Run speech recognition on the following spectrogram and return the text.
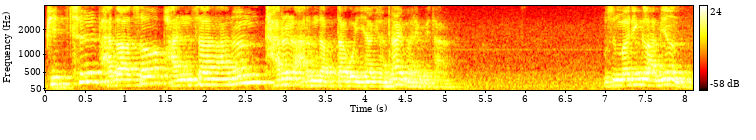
빛을 받아서 반사하는 달을 아름답다고 이야기한다 이 말입니다. 무슨 말인가 하면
